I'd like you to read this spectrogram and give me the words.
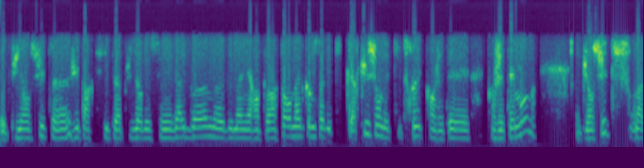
Et puis ensuite, euh, j'ai participé à plusieurs de ses albums euh, de manière un peu informelle, comme ça, des petites percussions, des petits trucs quand j'étais quand j'étais môme. Et puis ensuite, on a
